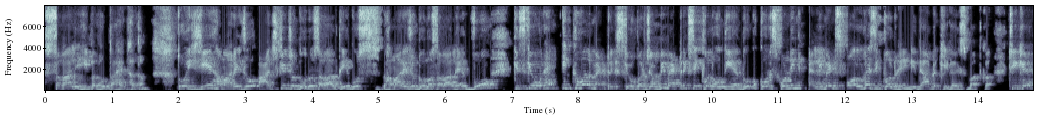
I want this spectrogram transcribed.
सवाल यहीं पर होता है खत्म। तो ये हमारे जो, आज के जो दोनों सवाल थे, वो हमारे जो दोनों सवाल हैं, वो किसके ऊपर है? इक्वल मैट्रिक्स के ऊपर। जब भी मैट्रिक्स इक्वल होती है दो तो कोरिस्पॉन्डिंग एलिमेंट्स ऑलवेज इक्वल रहेंगे। ध्यान रखिएगा इस बात का। ठीक है?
